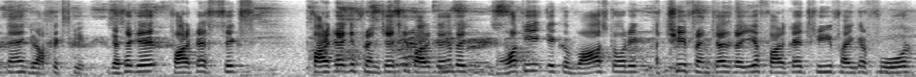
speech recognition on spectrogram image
लेते हैं ग्राफिक्स की। जैसे कि फारक्राई सिक्स फारक्राई की फ्रेंचाइज की बात करें तो एक बहुत ही एक वास्ट और एक अच्छी फ्रेंचाइज रही है Far Cry three Far Cry four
